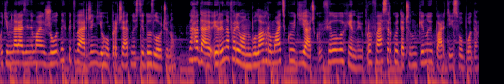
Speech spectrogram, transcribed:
Утім, наразі немає жодних підтверджень його причетності до злочину. Нагадаю, Ірина Фаріон була громадською діячкою, філологиною, професоркою та членкиною партії Свобода.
